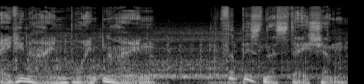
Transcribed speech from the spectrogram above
89.9, the business station.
